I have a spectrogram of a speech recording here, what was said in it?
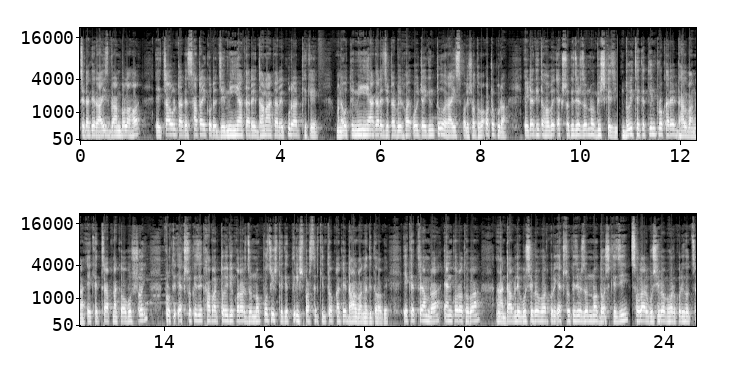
যেটাকে রাইস ব্রান্ড বলা হয়। এই চাউলটাকে ছাটাই করে যে মিহি আকারে, দানা আকারে, কুড়ার থেকে মানে অতি মিহি আকারে যেটা বের হয়, ওইটাই কিন্তু রাইস পলিশ অথবা অটোকুরা। এটা দিতে হবে একশো কেজির জন্য বিশ কেজি। দুই থেকে তিন প্রকারের ঢাল ভাঙা। এক্ষেত্রে আপনাকে অবশ্যই প্রতি একশো কেজি খাবার তৈরি করার জন্য পঁচিশ থেকে তিরিশ পার্সেন্ট কিন্তু আপনাকে ঢাল ভাঙা দিতে হবে। এক্ষেত্রে আমরা অ্যাঙ্কর অথবা ডাবলি বসি ব্যবহার করি একশো কেজির জন্য দশ কেজি, সোলার বসি ব্যবহার করি হচ্ছে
